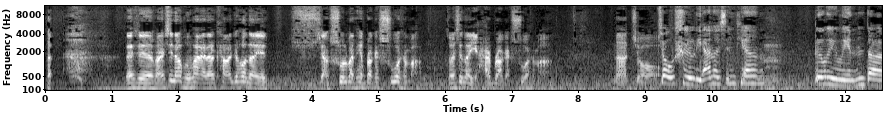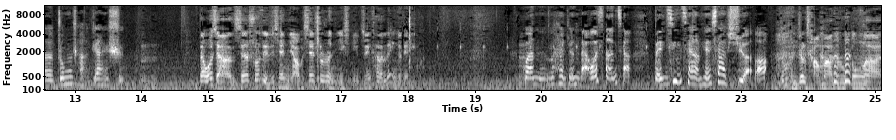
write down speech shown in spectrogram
但是反正心潮澎湃，但是看完之后呢，也想说了半天，也不知道该说什么。虽然现在也还是不知道该说什么，那就就是李安的新片《嗯贝利林的中场战士》。嗯。但我想先说这之前，你要不先说说你你最近看的另一个电影吧？关的麦真大，我想讲，北京前两天下雪了，这不很正常吗？都入冬了，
